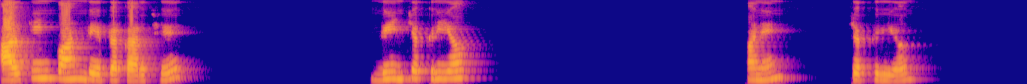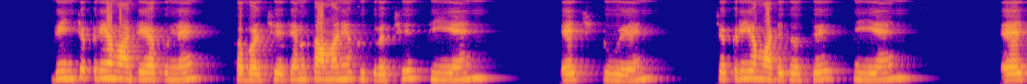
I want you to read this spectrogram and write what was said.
આલ્કીન પણ બે પ્રકાર છે. બિનચક્રીય અને ચક્રીય. બિનચક્રીય માટે આપણને ખબર છે, તેનું સામાન્ય સૂત્ર છે C N H two N ચક્રીય માટે થશે C N H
